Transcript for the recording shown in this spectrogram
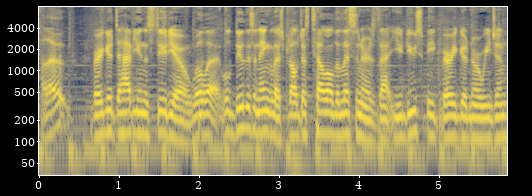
Hello. Very good to have you in the studio. We'll uh, we'll do this in English, but I'll just tell all the listeners that you do speak very good Norwegian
